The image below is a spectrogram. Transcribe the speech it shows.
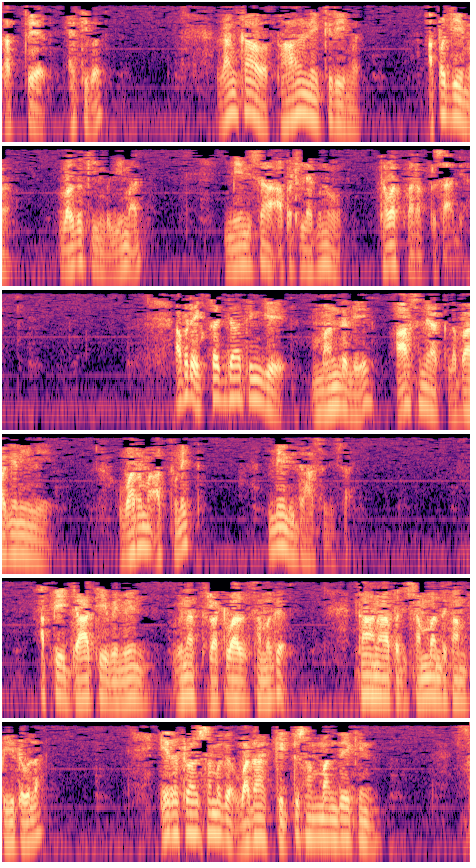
තත්වය ඇතිව ලංකාව පාලනය කිරීම අපගේම වගකීම වීමත් මේ නිසා අපට ලැබුණු තවත් වරප්‍රසාදයක්. අපට එක්සත් ජාතීන්ගේ මණ්ඩලයේ ආසනයක් ලබා ගැනීමේ වරම අත්ුනේත් මේ නිදහස නිසායි. අපේ ජාතිය වෙනුවෙන් වෙනත් රටවල් සමග තානාපති සම්බන්ධකම් පිහිටවලා ඒ රටවල් සමග වඩා කිට්ටු සම්බන්ධයකින් සහ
